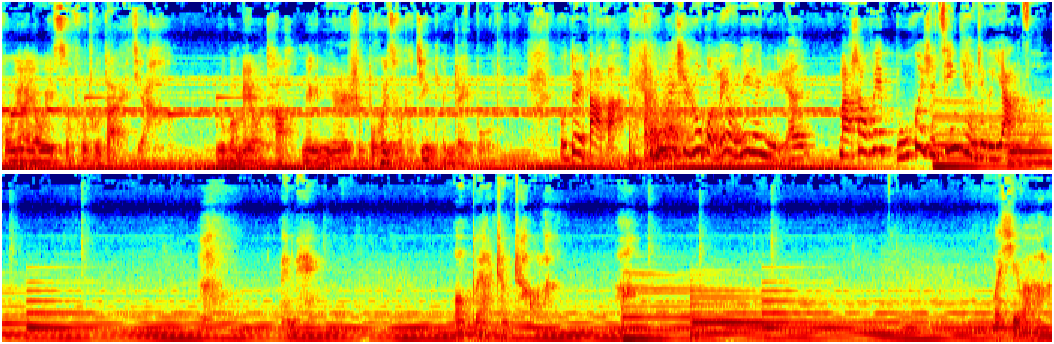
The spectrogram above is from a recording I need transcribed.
同样要为此付出代价。如果没有她，那个女人是不会走到今天这一步的。不对，爸爸，应该是如果没有那个女人，马少飞不会是今天这个样子。妹妹，我们不要争吵了，啊！我希望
